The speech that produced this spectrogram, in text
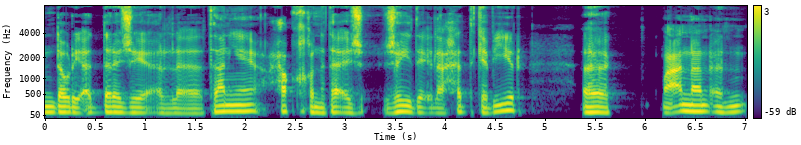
من دوري الدرجة الثانية حقق نتائج جيدة إلى حد كبير. آه، مع أن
